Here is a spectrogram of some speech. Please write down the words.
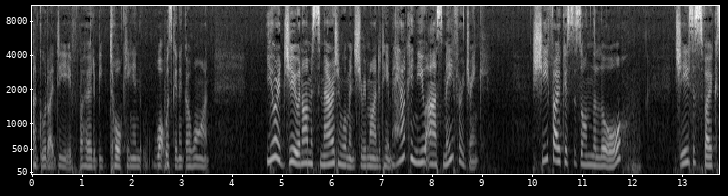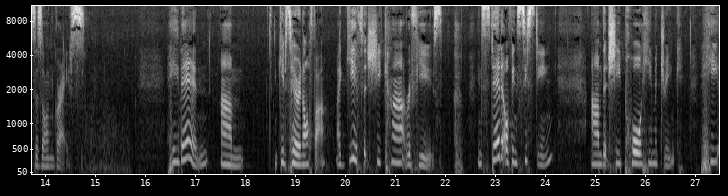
a good idea for her to be talking and what was going to go on. You're a Jew and I'm a Samaritan woman, she reminded him. How can you ask me for a drink? She focuses on the law, Jesus focuses on grace. He then um, gives her an offer, a gift that she can't refuse. Instead of insisting um, that she pour him a drink, he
